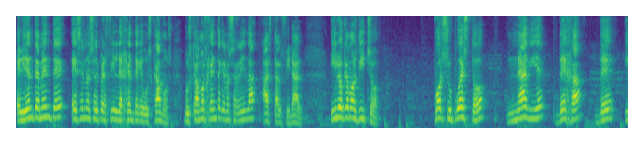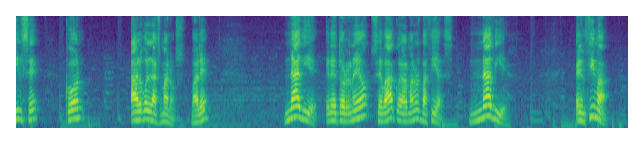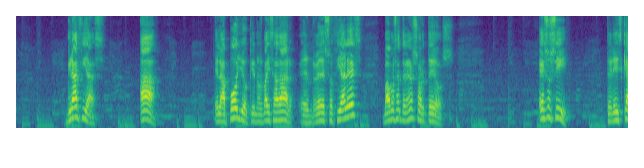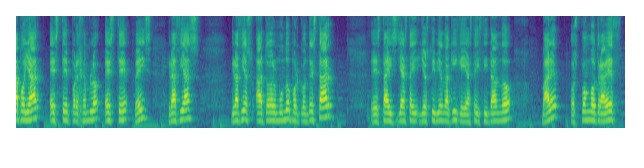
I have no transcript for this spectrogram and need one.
Evidentemente, ese no es el perfil de gente que buscamos. Buscamos gente que no se rinda hasta el final. Y lo que hemos dicho, por supuesto, nadie deja de irse con algo en las manos, ¿vale? Nadie en el torneo se va con las manos vacías. Nadie. Encima, gracias a el apoyo que nos vais a dar en redes sociales, vamos a tener sorteos. Eso sí, tenéis que apoyar este, por ejemplo, este, ¿veis? Gracias. Gracias a todo el mundo por contestar. Estáis, ya estáis, yo estoy viendo aquí que ya estáis citando, ¿vale? Os pongo otra vez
